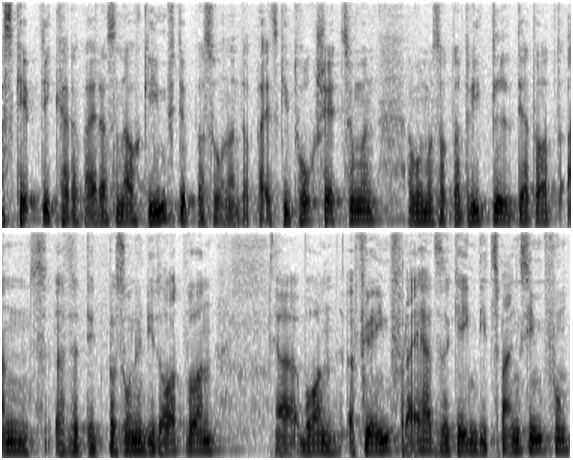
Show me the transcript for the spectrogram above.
Skeptiker dabei, da sind auch geimpfte Personen dabei. Es gibt Hochschätzungen, wo man sagt, ein Drittel der dort an, also die Personen, die dort waren, äh, waren für Impffreiheit, also gegen die Zwangsimpfung,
